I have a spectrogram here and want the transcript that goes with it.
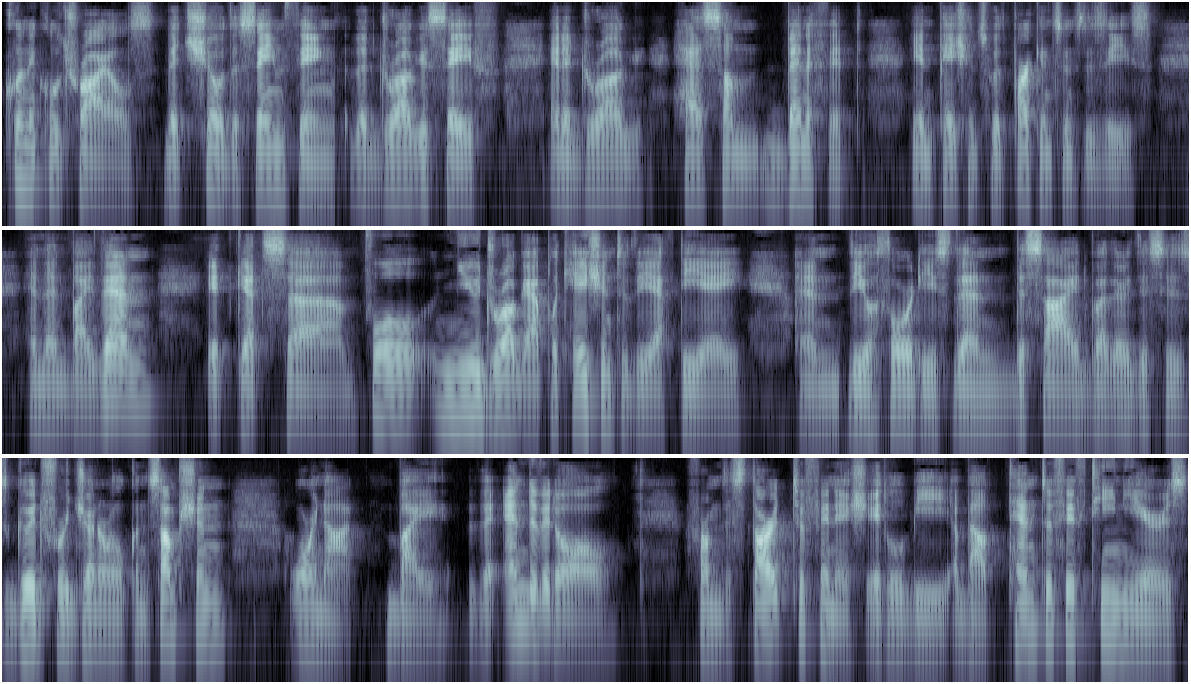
clinical trials that show the same thing. The drug is safe and a drug has some benefit in patients with Parkinson's disease. And then by then, it gets uh, full new drug application to the FDA, and the authorities then decide whether this is good for general consumption or not. By the end of it all, from the start to finish, it will be about 10 to 15 years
